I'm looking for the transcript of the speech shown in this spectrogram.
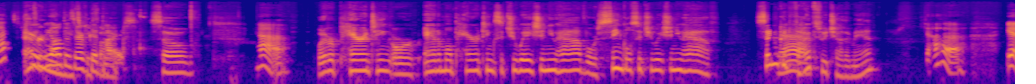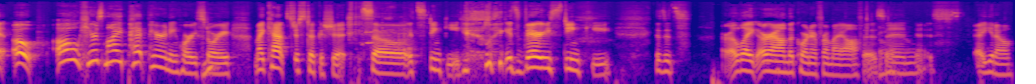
that's true. Everyone we all deserve good vibes. So, Yeah. Whatever parenting or animal parenting situation you have, or single situation you have, send good vibes to each other, man. Yeah. Yeah. Oh, oh, here's my pet parenting horror Mm-hmm. story. My cats just took a shit. So it's stinky. like it's very stinky because it's uh, like around the corner from my office. Oh, yeah. and, it's, uh, you know,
